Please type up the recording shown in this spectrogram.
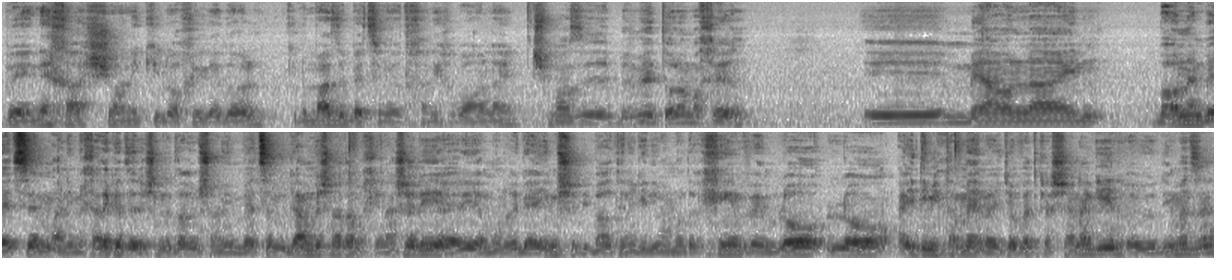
בעיניך השוני כאילו הכי גדול? כאילו מה זה בעצם להיות חניך באונליין? תשמע, זה באמת עולם אחר. אה, מהאונליין, באונליין בעצם, אני מחלק את זה לשני דברים שונים. בעצם גם בשנת המכינה שלי, היה לי המון רגעים שדיברתי נגיד עם המדריכים, והם לא, לא, הייתי מתאמן והייתי עובד קשה נגיד, והיו יודעים את זה,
